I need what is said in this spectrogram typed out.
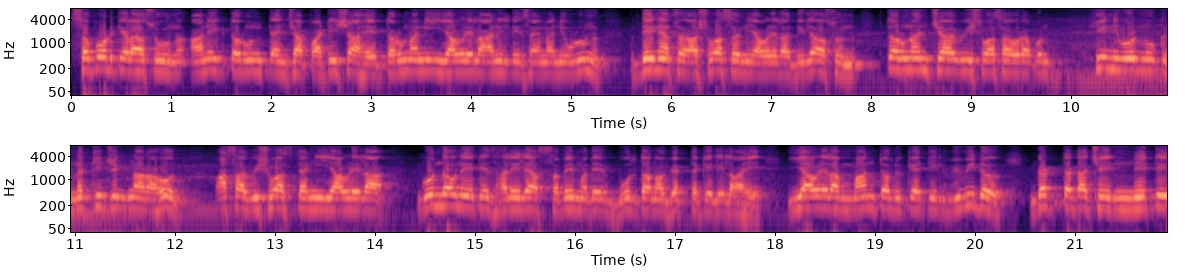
सपोर्ट केला असून अनेक तरुण त्यांच्या पाठीशी आहेत. तरुणांनी यावेळेला अनिल देसाईंना निवडून देण्याचं आश्वासन यावेळेला दिलं असून तरुणांच्या विश्वासावर आपण ही निवडणूक नक्की जिंकणार आहोत असा विश्वास त्यांनी यावेळेला गोंदावले येथे झालेल्या सभेमध्ये बोलताना व्यक्त केलेला आहे. यावेळेला मान तालुक्यातील विविध गटतटाचे नेते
